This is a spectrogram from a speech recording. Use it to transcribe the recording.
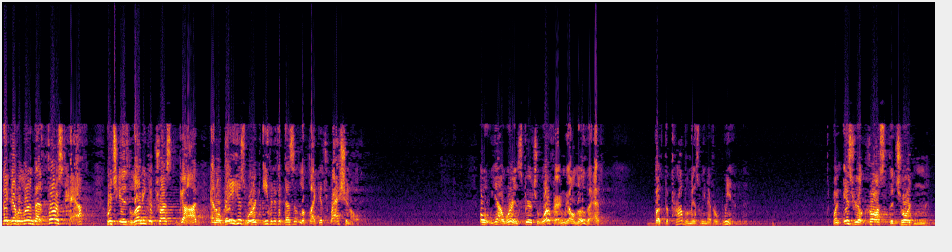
They've never learned that first half, which is learning to trust God and obey His word even if it doesn't look like it's rational. Oh, yeah, we're in spiritual warfare and we all know that. But the problem is we never win. When Israel crossed the Jordan,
